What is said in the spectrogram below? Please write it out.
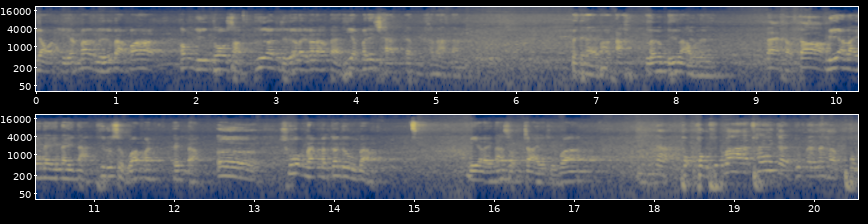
หยอดเหรียญบ้างหรือแบบว่าต้องยืมโทรศัพท์เพื่อนหรืออะไรก็แล้ว แต่ที่ยังไม่ได้แชทกันขนาดนั้น เป็นยังไงบ้างอะเริ่มที่เราเลย ได้ครับก็มีอะไรในในหนังที่รู้สึกว่ามันเป็นแบบ เออ ช่วงนั้นมันก็ดูแบบ มีอะไรน่าสนใจหรือว่า เนี่ยผมผมคิดว่าถ้าให้เกิดยุคนั้นนะครับ ผม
